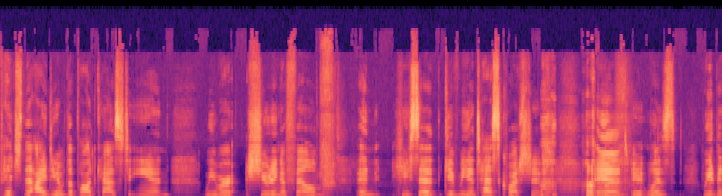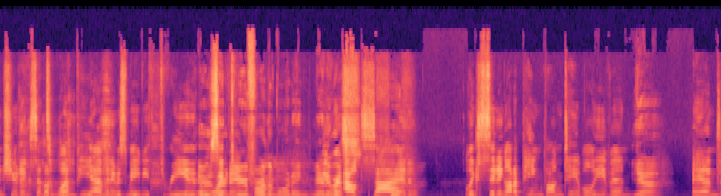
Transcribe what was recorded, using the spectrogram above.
pitched the idea of the podcast to Ian. We were shooting a film, and he said, "Give me a test question," and it was. We had been shooting since 1 p.m. and it was maybe 3 in the it was morning. like three or four in the morning man we were was, outside, like sitting on a ping pong table even, yeah and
